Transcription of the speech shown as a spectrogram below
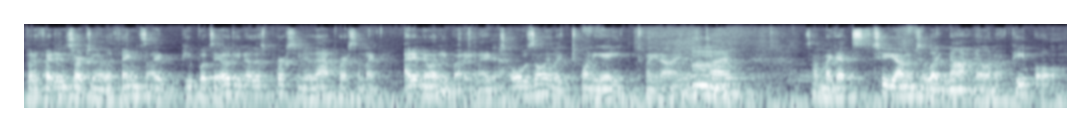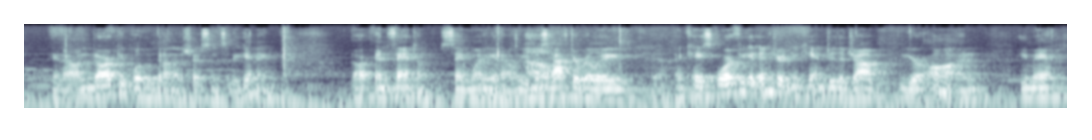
But if I didn't start doing other things, I people would say, "Oh, do you know this person? You know that person?" I'm like I didn't know anybody, and I Yeah. Was only like 28, 29 at the Mm. time. So I'm like, it's too young to like not know enough people, you know. And there are people who've been on the show since the beginning. Or, and Phantom, same way, you know. You just Oh. have to really, Yeah. in case, or if you get injured and you can't do the job you're on, you may have to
